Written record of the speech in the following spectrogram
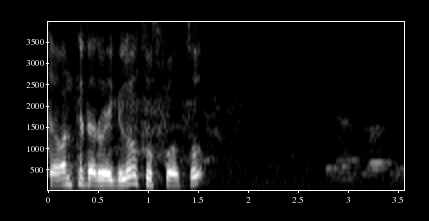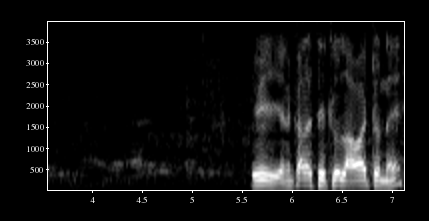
సెవెన్ సీటర్ వెహికల్ చూసుకోవచ్చు. ఇవి వెనకాల సీట్లు లావాటి ఉన్నాయి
